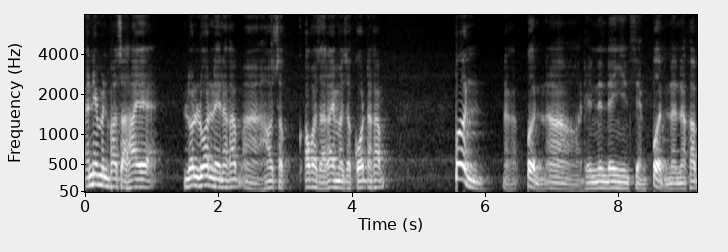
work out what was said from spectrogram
อันนี้มันภาษาไทยล้วนๆเลยนะครับ อ่าเอาเอาภาษาไทยมาสะกดนะครับ ปิ้นนะครับเปิ้นอ่าที่นั่นได้ยินเสียงเปิ้นนั่นนะครับ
